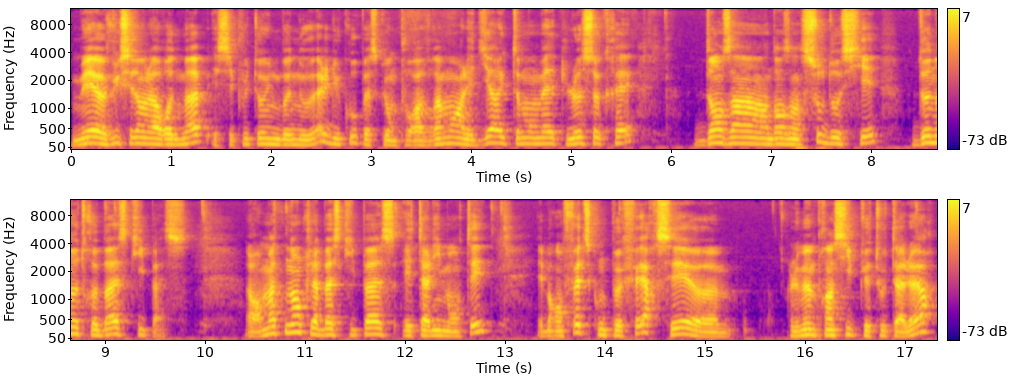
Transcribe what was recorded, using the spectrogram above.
Mais euh, vu que c'est dans la roadmap, et c'est plutôt une bonne nouvelle du coup, parce qu'on pourra vraiment aller directement mettre le secret dans un, dans un sous-dossier de notre base qui passe. Alors maintenant que la base qui passe est alimentée, et eh ben en fait ce qu'on peut faire c'est euh, le même principe que tout à l'heure,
